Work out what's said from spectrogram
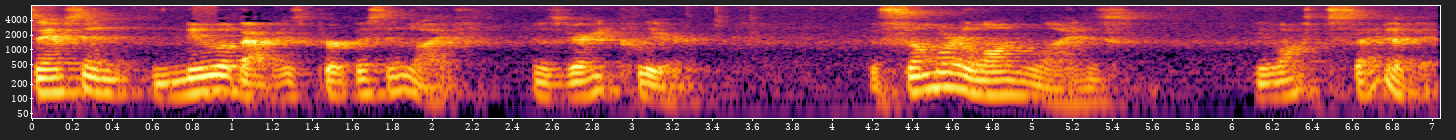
Samson knew about his purpose in life. It was very clear. But somewhere along the lines, he lost sight of it.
